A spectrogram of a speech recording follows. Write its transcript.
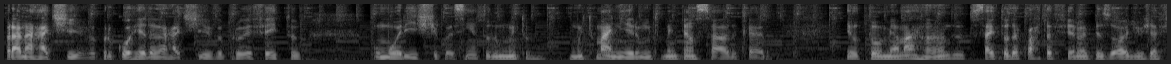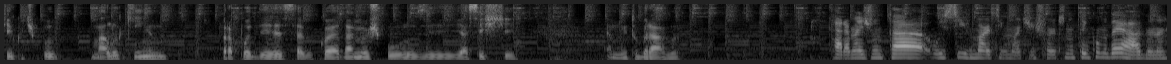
para a narrativa, para o correr da narrativa, para o efeito humorístico assim, é tudo muito muito maneiro, muito bem pensado, cara. Eu tô me amarrando, sai toda quarta-feira um episódio, já fico tipo maluquinho para poder, sabe, qual é dar meus pulos e assistir. É muito bravo. Cara, mas juntar o Steve Martin e o Martin Short não tem como dar errado, né?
